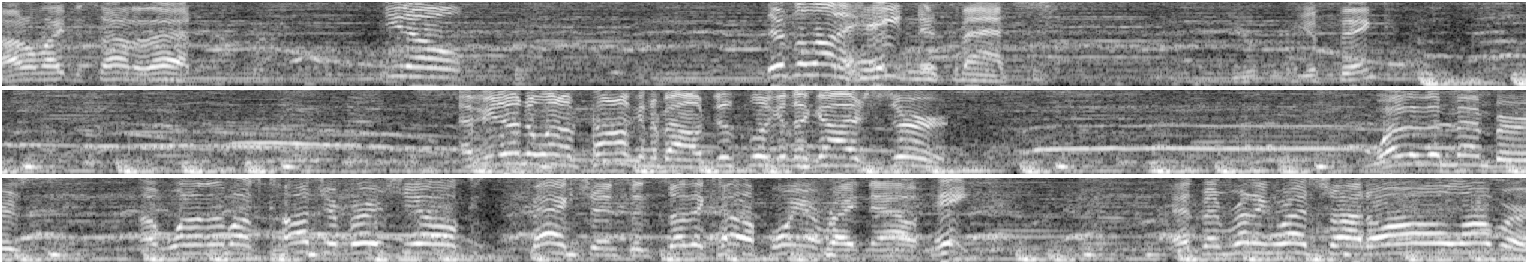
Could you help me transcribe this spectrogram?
I don't like the sound of that. You know, there's a lot of hate in this match. You, you think? If you don't know what I'm talking about, just look at the guy's shirt. One of the members of one of the most controversial factions in Southern California right now, Hate, has been running roughshod all over.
